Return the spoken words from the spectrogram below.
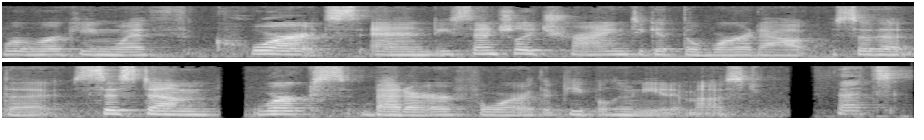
we're working with courts and essentially trying to get the word out so that the system works better for the people who need it most That's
